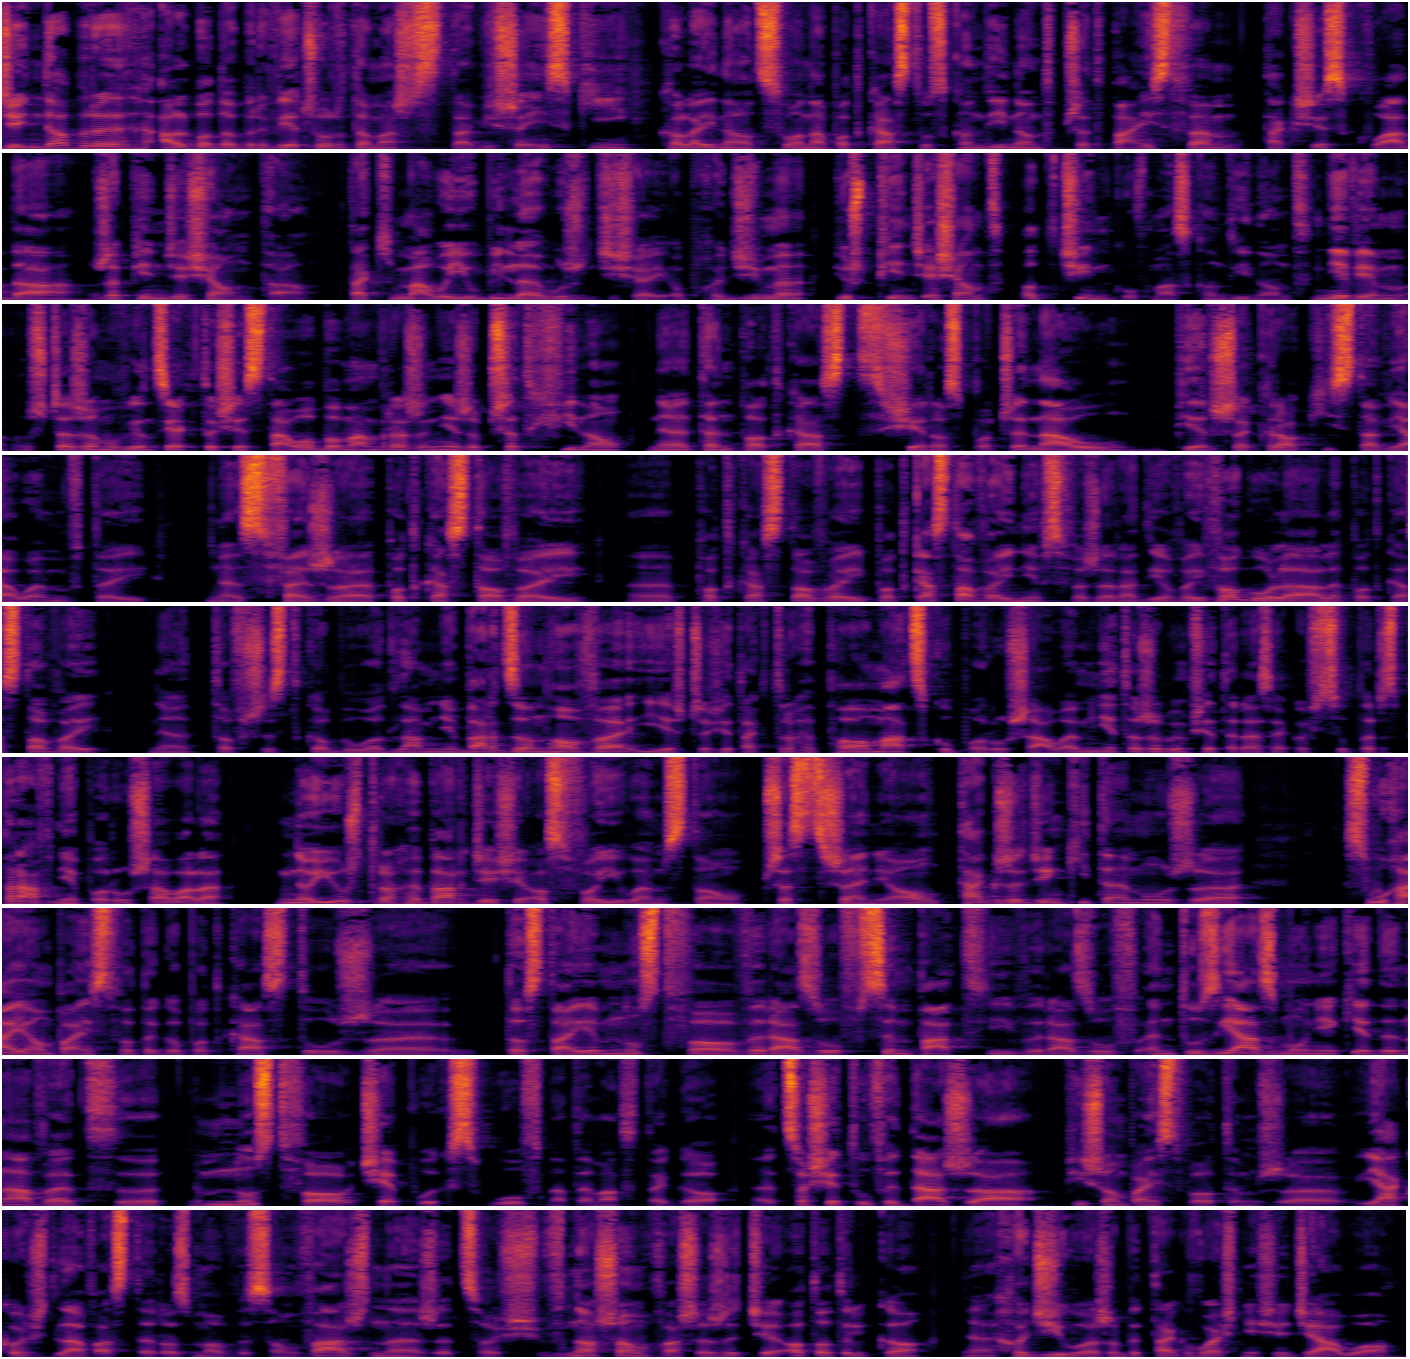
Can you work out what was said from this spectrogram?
Dzień dobry albo dobry wieczór, Tomasz Stawiszyński. Kolejna odsłona podcastu Skądinąd przed Państwem. Tak się składa, że 50. Taki mały jubileusz dzisiaj obchodzimy. Już 50 odcinków ma Skądinąd. Nie wiem, szczerze mówiąc, jak to się stało, bo mam wrażenie, że przed chwilą e, ten podcast się rozpoczynał. Pierwsze kroki stawiałem w tej sferze podcastowej, e, podcastowej, podcastowej, nie w sferze radiowej w ogóle, ale podcastowej. E, to wszystko było dla mnie bardzo nowe i jeszcze się tak trochę po omacku poruszałem. Nie to, żebym się teraz jakoś super sprawnie poruszał, ale no już trochę bardziej się oswoiłem z tą przestrzenią. Także dzięki temu, że słuchają Państwo tego podcastu, że dostaję mnóstwo wyrazów sympatii, wyrazów entuzjazmu, niekiedy nawet y, mnóstwo ciepłych słów na temat tego, co się tu wydarza. Piszą Państwo o tym, że jakoś dla Was te rozmowy są ważne, że coś wnoszą w Wasze życie. O to tylko e, chodziło, żeby tak właśnie się działo.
